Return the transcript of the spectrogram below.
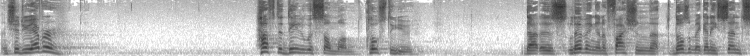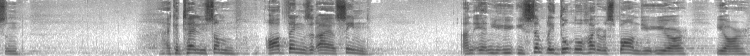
And should you ever have to deal with someone close to you that is living in a fashion that doesn't make any sense and I could tell you some odd things that I have seen, and, and you, you simply don't know how to respond. You, you, are, you are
